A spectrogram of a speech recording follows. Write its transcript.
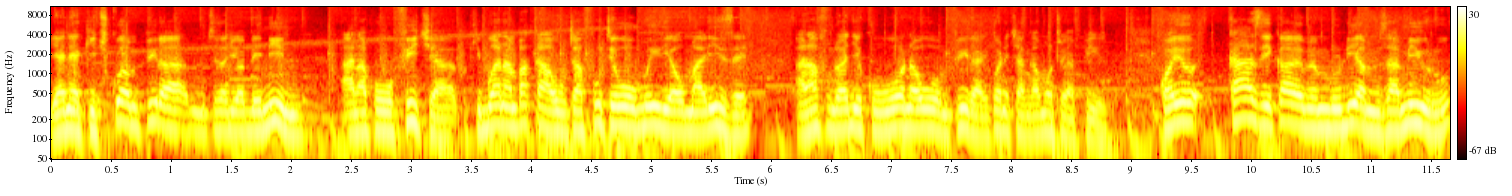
Yaani akichukua mpira mchezaji wa Benin anapouficha Kibwana mpaka autafute huo mwili aumalize alafu ndo aje kuuona huo mpira ilikuwa ni changamoto ya pili. Kwa hiyo kazi ikawa imemrudia mzamiru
